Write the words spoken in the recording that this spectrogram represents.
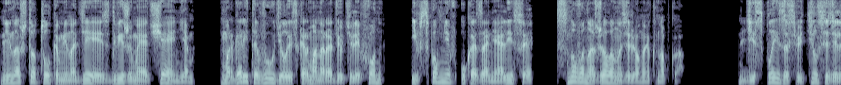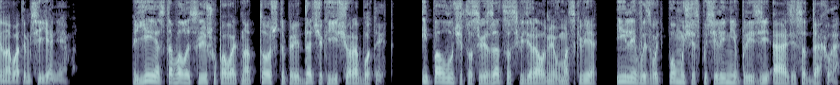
Ни на что толком не надеясь, движимой отчаянием, Маргарита выудила из кармана радиотелефон и, вспомнив указание Алисы, снова нажала на зеленую кнопку. Дисплей засветился зеленоватым сиянием. Ей оставалось лишь уповать на то, что передатчик еще работает, и получится связаться с федералами в Москве или вызвать помощь из поселений вблизи оазиса Дахла.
